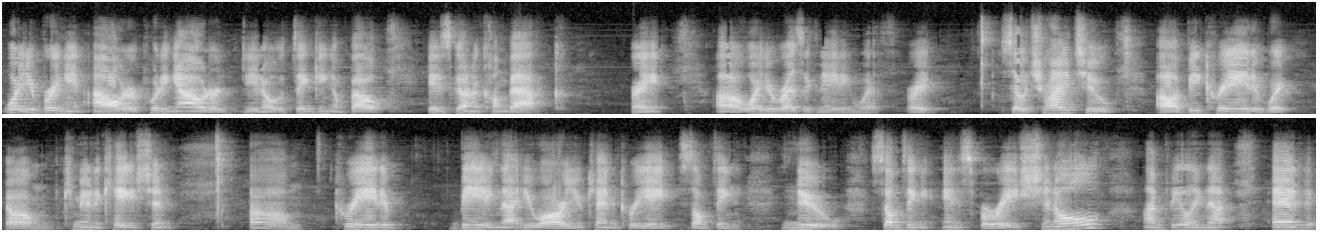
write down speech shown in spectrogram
what you're bringing out or putting out or, you know, thinking about is going to come back, right? Uh, what you're resonating with, right? So try to uh, be creative with um, communication, um, creative being that you are. You can create something new, something inspirational. I'm feeling that. And,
